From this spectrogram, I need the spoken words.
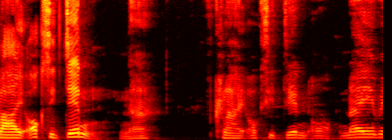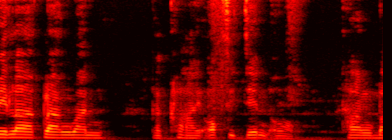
ลายออกซิเจนนะ คลายออกซิเจนออก ในเวลากลางวันก็คลายออกซิเจนออก ทางใบ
